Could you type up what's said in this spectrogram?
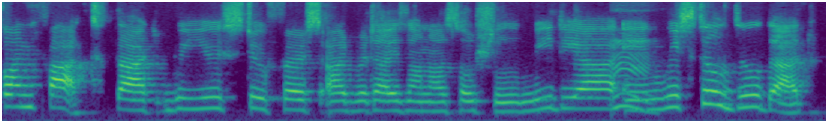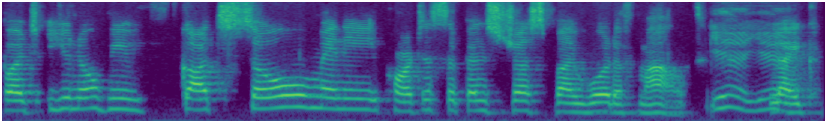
fun fact that we used to first advertise on our social media, mm. and we still do that. But you know, we've got so many participants just by word of mouth. Yeah, yeah. Like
